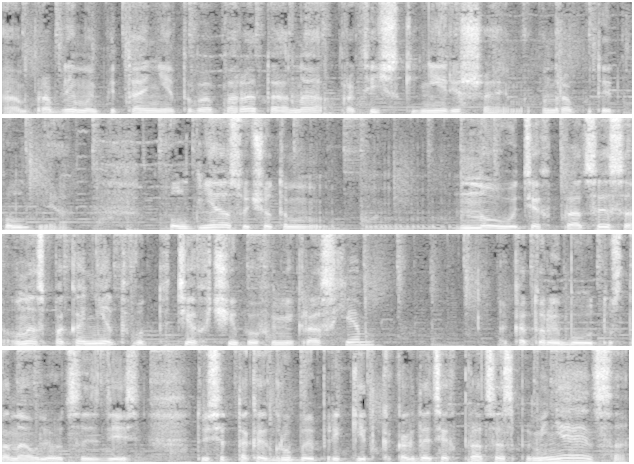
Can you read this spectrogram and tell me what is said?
а проблема питания этого аппарата, она практически нерешаема. Он работает полдня. Полдня с учетом нового техпроцесса. У нас пока нет вот тех чипов и микросхем, которые будут устанавливаться здесь. То есть это такая грубая прикидка. Когда техпроцесс поменяется,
